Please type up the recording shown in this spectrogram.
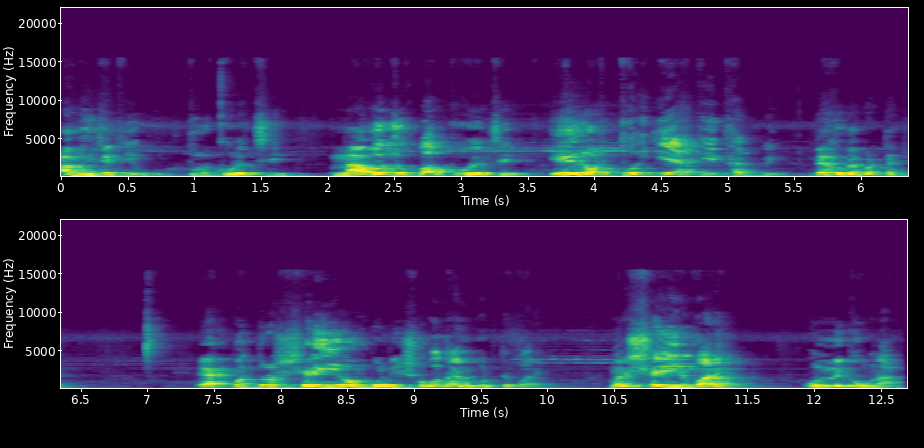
আমি যেটি উত্তর করেছি, নাবাচক বাক্য হয়েছে, এর অর্থ একই থাকবে। দেখো ব্যাপারটা কি? একমাত্র সেই অঙ্কটি সমাধান করতে পারে। মানে সেই পারে, অন্য কেউ না।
